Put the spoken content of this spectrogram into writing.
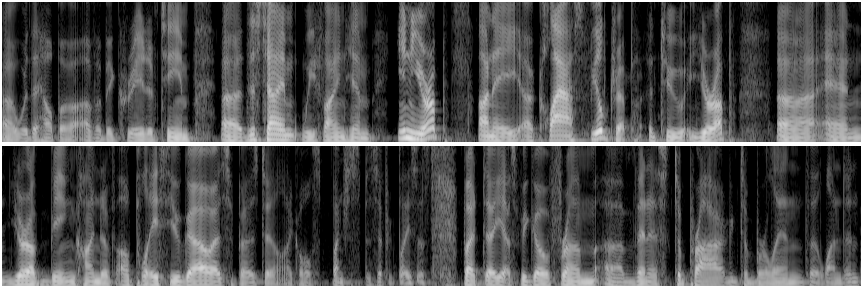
uh, with the help of, of a big creative team. Uh, this time, we find him in Europe on a, a class field trip to Europe. Uh, and Europe being kind of a place you go as opposed to like a whole bunch of specific places. But uh, yes, we go from uh, Venice to Prague to Berlin to London.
